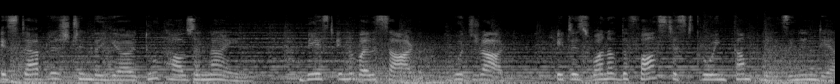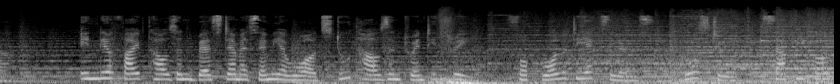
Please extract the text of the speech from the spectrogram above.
Established in the year 2009, based in Valsad, Gujarat, it is one of the fastest growing companies in India. India 5000 Best MSME Awards 2023 for quality excellence goes to Corporates.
